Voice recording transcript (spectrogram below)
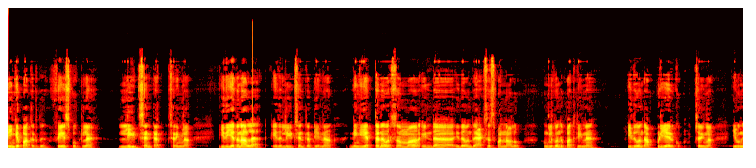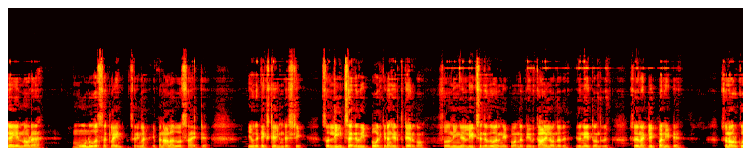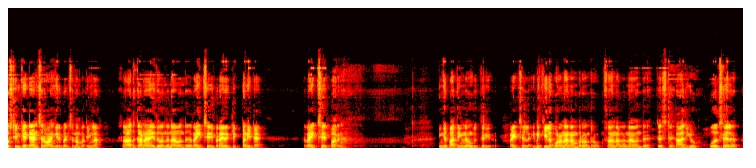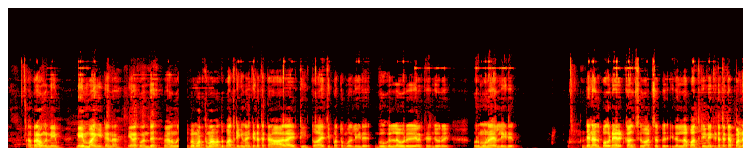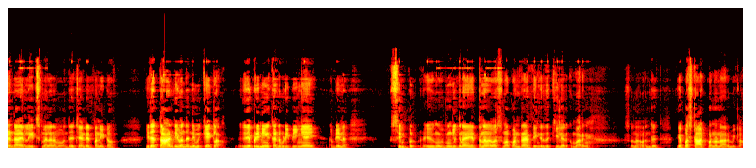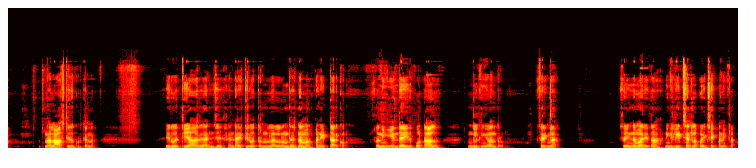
நீங்கள் பார்க்குறது ஃபேஸ்புக்கில் லீட் சென்டர் சரிங்களா? இது எதனால் இது லீட் சென்டர் அப்படின்னா நீங்கள் எத்தனை வருஷமாக இந்த இதை வந்து ஆக்சஸ் பண்ணாலும் உங்களுக்கு வந்து பார்த்துட்டிங்கன்னா இது வந்து அப்படியே இருக்கும் சரிங்களா? இவங்க என்னோட மூணு வருஷ கிளைண்ட் சரிங்களா? இப்போ நாலாவது வருஷம் ஆகிட்டு இவங்க டெக்ஸ்டைல் இண்டஸ்ட்ரி ஸோ லீட்ஸுங்கிறது இப்போ வரைக்கும் நாங்கள் எடுத்துகிட்டே இருக்கோம். ஸோ நீங்கள் லீட்ஸுங்கிறது வருங்க இப்போ வந்திருக்கு. இது காலையில் வந்தது இது நேற்று வந்தது. ஸோ நான் கிளிக் பண்ணிவிட்டு ஸோ நான் ஒரு கொஸ்டின் கேட்டு ஆன்சர் வாங்கியிருப்பேன்னு சொன்னேன் பார்த்தீங்களா? ஸோ அதுக்கான இது வந்து நான் வந்து ரைட் சைடு இப்போ நான் இதை கிளிக் பண்ணிட்டேன். ரைட் சைடு பாருங்கள் இங்கே பார்த்தீங்கன்னா உங்களுக்கு தெரியும். ரைட் சைடில் இன்னும் கீழே போனேன்னா நம்பர் வந்துடும் ஸோ அதனால் நான் வந்து ஜஸ்ட்டு ஆர்யூ ஹோல்சேலர் அப்புறம் அவங்க நேம் நேம் வாங்கிட்டேன்னா எனக்கு வந்து வேலை முடியும் இப்போ மொத்தமாக வந்து பார்த்துட்டிங்கன்னா கிட்டத்தட்ட ஆறாயிரத்தி தொள்ளாயிரத்தி பத்தொம்போது லீடு கூகுளில் ஒரு எனக்கு தெரிஞ்ச ஒரு ஒரு மூணாயிரம் லீடு தென் அது போக டைரக்ட் கால்ஸு வாட்ஸ்அப்பு இதெல்லாம் பார்த்துட்டிங்கன்னா கிட்டத்தட்ட பன்னெண்டாயிரம் லீட்ஸ் மேலே நம்ம வந்து ஜென்ரேட் பண்ணிட்டோம். இதை தாண்டி வந்து நீங்கள் கேட்கலாம். இது எப்படி நீங்கள் கண்டுபிடிப்பீங்க அப்படின்னா சிம்பிள் இவங்க இவங்களுக்கு நான் எத்தனை வருஷமாக பண்ணுறேன் அப்படிங்கிறது கீழே இருக்கும் பாருங்கள் ஸோ நான் வந்து எப்போ ஸ்டார்ட் பண்ணணும்னு ஆரம்பிக்கலாம். நான் லாஸ்ட் இது கொடுத்தேன்னா இருபத்தி ஆறு அஞ்சு ரெண்டாயிரத்தி இருபத்தொன்னுலேருந்து நம்ம பண்ணிட்டு தான் இருக்கோம். ஸோ நீங்கள் எந்த இது போட்டாலும் உங்களுக்கு இங்கே வந்துடும் சரிங்களா? ஸோ இந்த மாதிரி தான் நீங்கள் லீட் சென்டரில் போய் செக் பண்ணிக்கலாம்.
